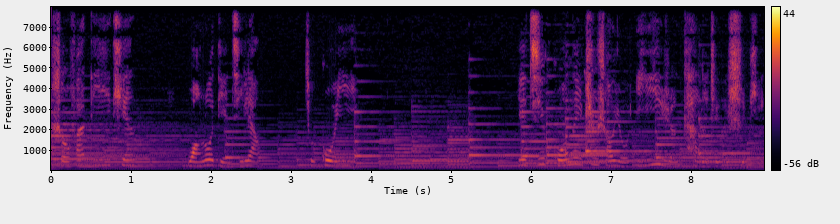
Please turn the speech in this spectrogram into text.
首发第一天，网络点击量。就过亿，也即国内至少有一亿人看了这个视频。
